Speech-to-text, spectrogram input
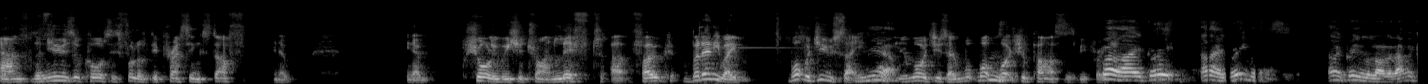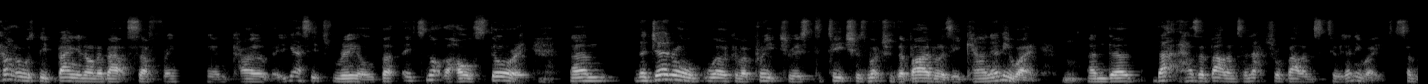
and the news, of course, is full of depressing stuff. You know, you know, surely we should try and lift uh, folk. But anyway, what would you say? Yeah. What, what would you say? What, what, what, should pastors be preaching? Well, I agree. I agree with I agree with a lot of that. We can't always be banging on about suffering and COVID. Yes, it's real, but it's not the whole story. Um, the general work of a preacher is to teach as much of the Bible as he can, anyway, mm. and uh, that has a balance, a natural balance to it, anyway, to some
